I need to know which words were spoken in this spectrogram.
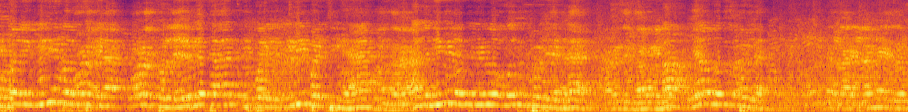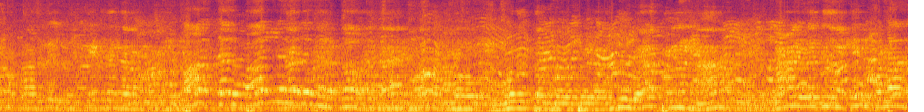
இப்போ நீங்க நிதி படிச்சீங்களா போட சொல்லி. இல்ல சார் இப்போ நீங்க நிதி படிச்சீங்க. அந்த நிதி வந்து சார். ஆ, ஏன் சார், எல்லாமே இது ஒன்றும் பார்த்து கேட்டு தான் தரோம் வந்து வேலை பண்ணணும்னா நாலு இடத்துக்கு நான் கேட்டு பண்ணலாம்.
